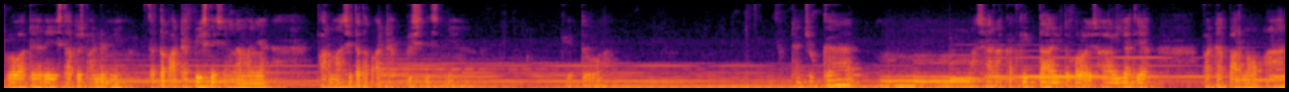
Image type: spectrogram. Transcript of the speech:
keluar dari status pandemi. Tetap ada bisnis yang namanya farmasi tetap ada bisnisnya. Gitu. Dan juga hmm, masyarakat kita itu kalau saya lihat ya pada parnoan.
